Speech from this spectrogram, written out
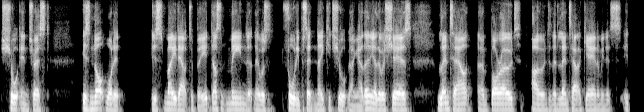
short interest is not what it is made out to be. It doesn't mean that there was 40 percent naked short going out. Then you know there were shares lent out, um, borrowed, owned, and then lent out again. I mean, it's it,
